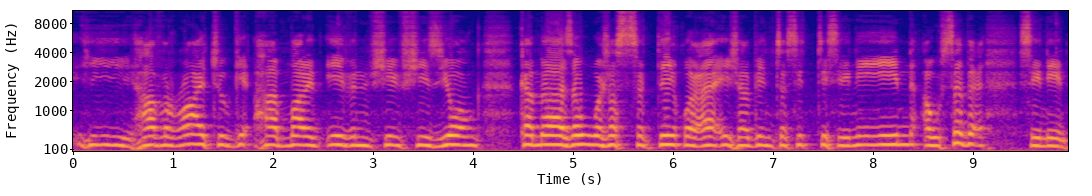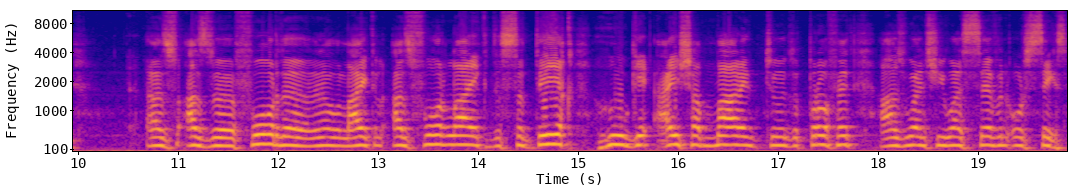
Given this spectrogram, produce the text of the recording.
he have a right to get her married even if she- if she's young كما زوج الصديق عائشة بنت ست سنين أو سبع سنين as as uh, for the you know like as for like the Siddiq who get Aisha married to the Prophet as when she was seven or six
